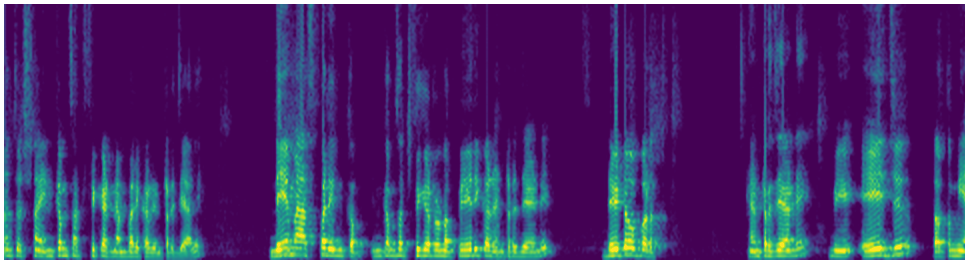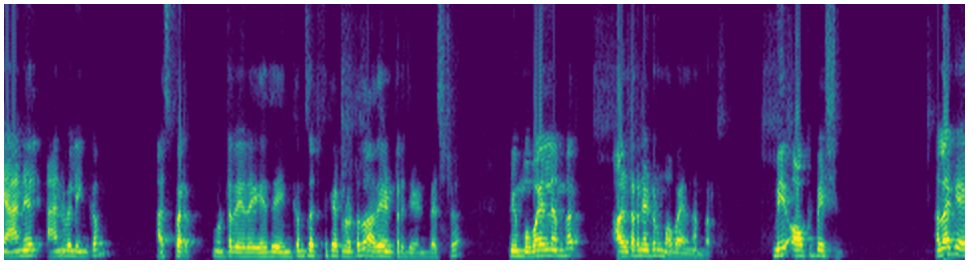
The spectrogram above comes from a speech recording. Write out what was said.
నుంచి వచ్చిన ఇన్కమ్ సర్టిఫికేట్ నెంబర్ ఇక్కడ ఎంటర్ చేయాలి. Name as per income income certificate ఉన్న పేరు ఇక్కడ ఎంటర్ చేయండి. డేట్ ఆఫ్ బర్త్ ఎంటర్ చేయండి. మీ ఏజ్ తర్వాత మీ annual annual income as per ఉంటుంది. ఏదో ఏదో ఇన్కమ్ సర్టిఫికేట్లో ఉంటుందో అదే ఎంటర్ చేయండి బెస్ట్ మీ mobile number alternative mobile number మీ ఆక్యుపేషన్ అలాగే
